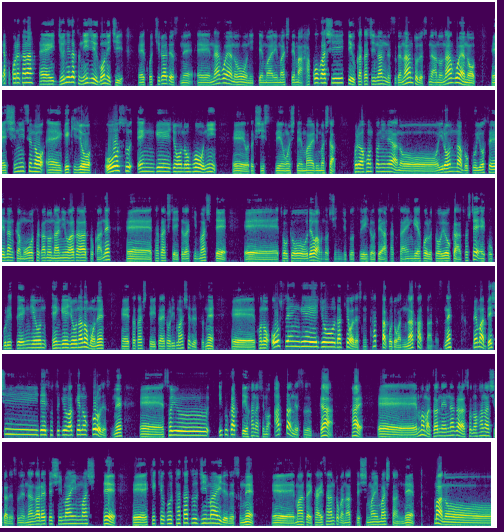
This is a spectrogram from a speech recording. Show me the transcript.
やっぱこれかな、えー12月25日、えーこちらですね、えー名古屋の方に行ってまいりまして、まあ箱貸しっていう形なんですが、なんとですね、あの名古屋の、え老舗の、え劇場、大須演芸場の方に、えー私出演をしてまいりました。これは本当にね、あのーいろんな僕、寄席なんかも大阪の何技とかね、えー立たせていただきまして、えー東京ではこの新宿、末広亭、浅草園芸ホール、東洋館、そして、えー国立演芸を演芸場などもね、えー立たせていただいておりましてですね、えーこの大須演芸場だけはですね、立ったことがなかったんですね。で、まあ、弟子で卒業明けの頃ですね、えーそういう、行くかっていう話もあったんですが、はい、えーまあまあ残念ながらその話がですね、流れてしまいまして、えー結局立たずじまいでですね、えー漫才解散とかなってしまいましたんで、まあ、あの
